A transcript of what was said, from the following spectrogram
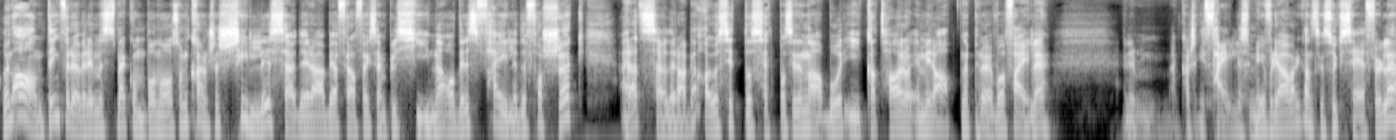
Og En annen ting for øvrig som jeg kommer på nå, som kanskje skiller Saudi-Arabia fra f.eks. Kina og deres feilede forsøk, er at Saudi-Arabia har jo sittet og sett på sine naboer i Qatar og Emiratene prøve å feile eller kanskje ikke feile så mye, for de har vært ganske suksessfulle,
